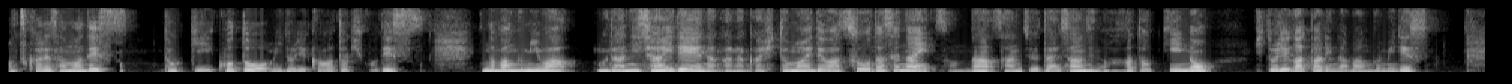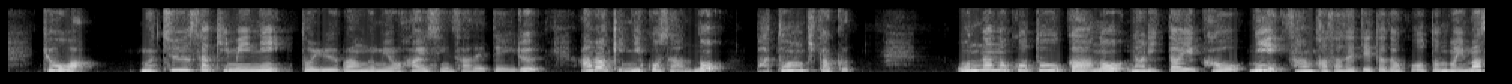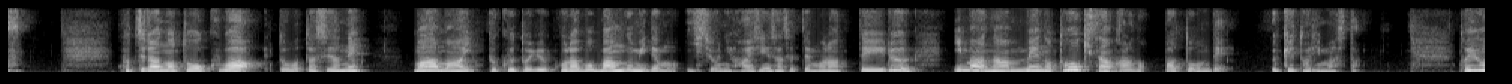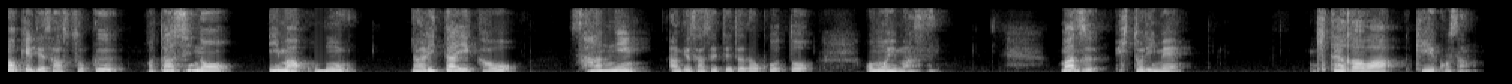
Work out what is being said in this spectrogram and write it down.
お疲れ様です。トッキーこと緑川トキコです。この番組は無駄にシャイでなかなか人前では素を出せない、そんな30代3児の母トッキーの一人語りな番組です。今日は夢中さ君にという番組を配信されている天木ニコさんのバトン企画、女の子トーカーのなりたい顔に参加させていただこうと思います。こちらのトークは、えっと、私はね、まあまあ一服というコラボ番組でも一緒に配信させてもらっている、今何名のトウキさんからのバトンで受け取りました。というわけで早速、私の今思う、なりたい顔3人挙げさせていただこうと思います。まず1人目、北川景子さん。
